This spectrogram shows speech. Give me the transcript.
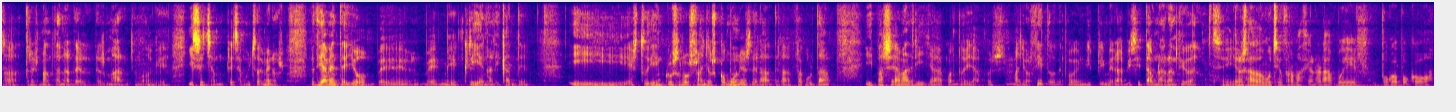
a tres manzanas del, del mar, de modo que, y se echa, echa mucho de menos. Efectivamente, yo eh, me, crié en Alicante y estudié incluso los años comunes de la, de la, facultad y pasé a Madrid ya cuando ya pues mayorcito, después de mi primera visita a una gran ciudad. Sí, ya nos ha dado mucha información. Ahora voy a ir poco a poco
